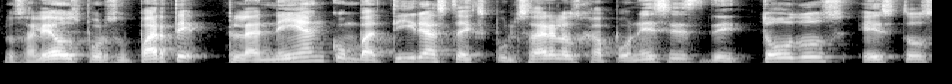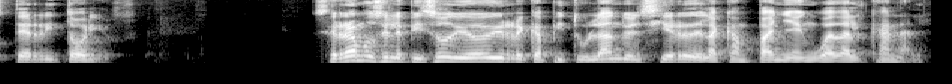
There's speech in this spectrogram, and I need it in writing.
Los aliados, por su parte, planean combatir hasta expulsar a los japoneses de todos estos territorios. Cerramos el episodio de hoy recapitulando el cierre de la campaña en Guadalcanal,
